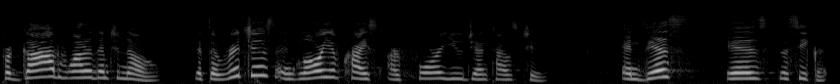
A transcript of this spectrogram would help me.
for God wanted them to know that the riches and glory of Christ are for you Gentiles too. And this is the secret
